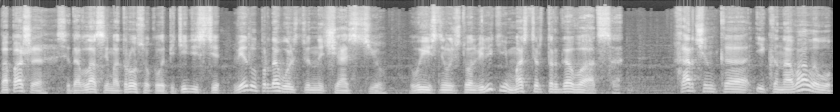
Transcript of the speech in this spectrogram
Папаша, седовласый матрос около 50, ведал продовольственной частью. Выяснилось, что он великий мастер торговаться. Харченко и Коновалову,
